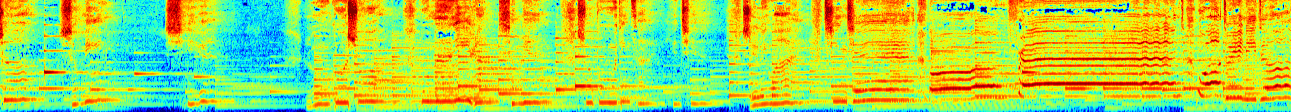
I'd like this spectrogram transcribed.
这生命喜悦，如果说我们依然相恋，说不定在眼前是另外情节哦，friend 我对你的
